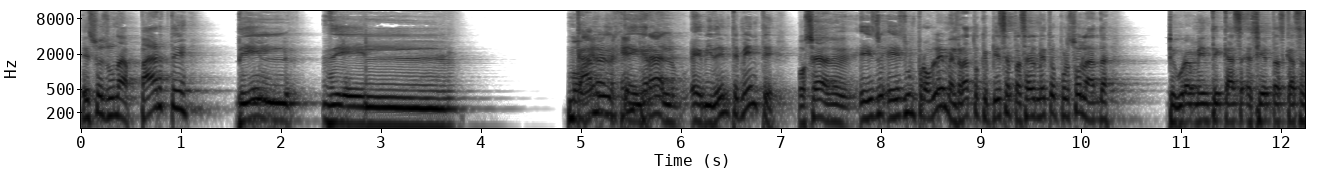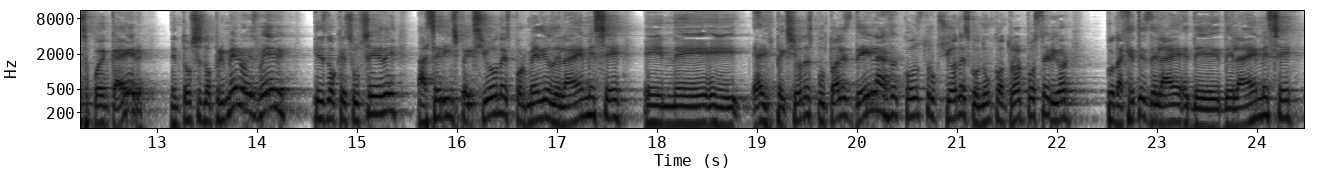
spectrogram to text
Eso es una parte del, del cambio integral, evidentemente. O sea, es, es un problema. El rato que empiece a pasar el metro por Solanda, seguramente casa- ciertas casas se pueden caer. Entonces, lo primero es ver qué es lo que sucede, hacer inspecciones por medio de la AMC, en eh, eh, inspecciones puntuales de las construcciones con un control posterior con agentes de la, de, de la AMC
